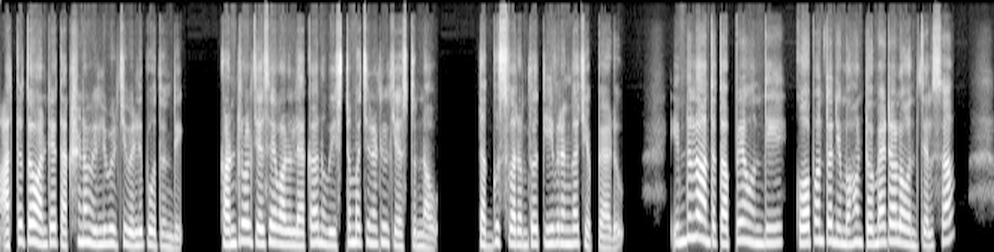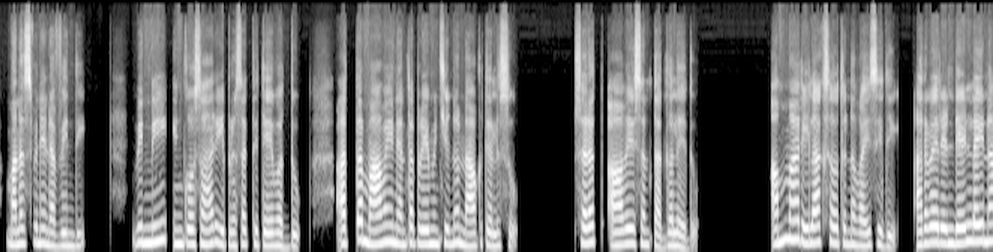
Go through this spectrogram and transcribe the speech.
అత్తతో అంటే తక్షణం ఇల్లు విడిచి వెళ్ళిపోతుంది. కంట్రోల్ చేసేవాడు లేక నువ్వు ఇష్టం వచ్చినట్లు చేస్తున్నావు తగ్గు స్వరంతో తీవ్రంగా చెప్పాడు. ఇందులో అంత తప్పే ఉంది. కోపంతో నీ మొహం టొమాటోలో ఉంది తెలుసా? మనస్విని నవ్వింది. విన్ని ఇంకోసారి ఈ ప్రసక్తి తేవద్దు. అత్త మామయ్యని ఎంత ప్రేమించిందో నాకు తెలుసు. శరత్ ఆవేశం తగ్గలేదు. అమ్మ రిలాక్స్ అవుతున్న వయసిది. అరవై రెండేళ్ళైనా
